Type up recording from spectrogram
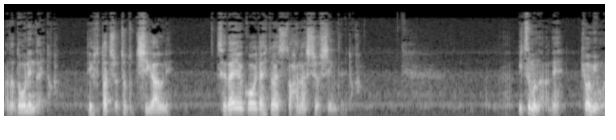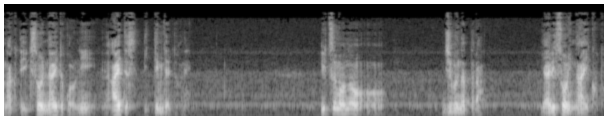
あとは同年代とかっていう人たちとちょっと違うね。世代を超えた人たちと話をしてみたりとか。いつもならね興味もなくて行きそうにないところにあえて行ってみたりとかね。いつもの自分だったらやりそうにないこと。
